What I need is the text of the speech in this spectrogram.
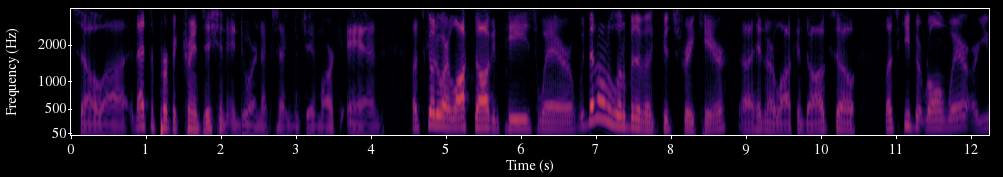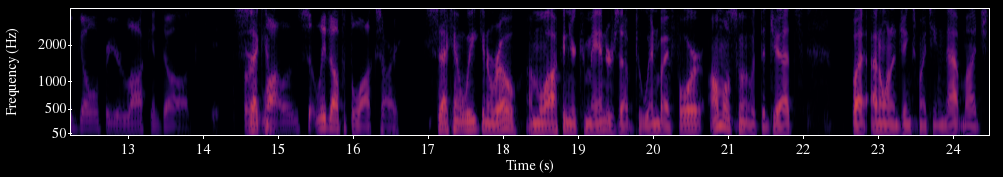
So uh, that's a perfect transition into our next segment, J Mark. And let's go to our lock dog and tease where we've been on a little bit of a good streak here, uh, hitting our lock and dog. So let's keep it rolling. Where are you going for your lock and dog? Second lead it off with the lock. Sorry. Second week in a row. I'm locking your commanders up to win by four. Almost went with the Jets, but I don't want to jinx my team that much.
